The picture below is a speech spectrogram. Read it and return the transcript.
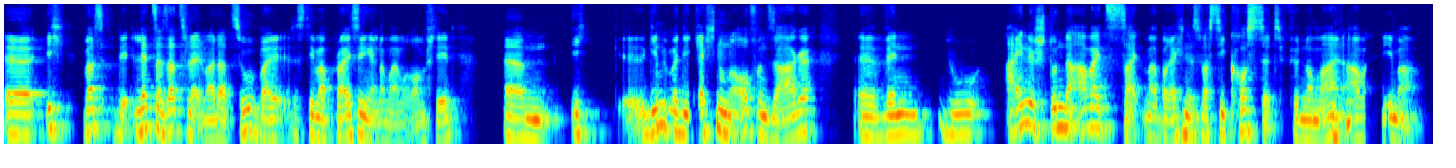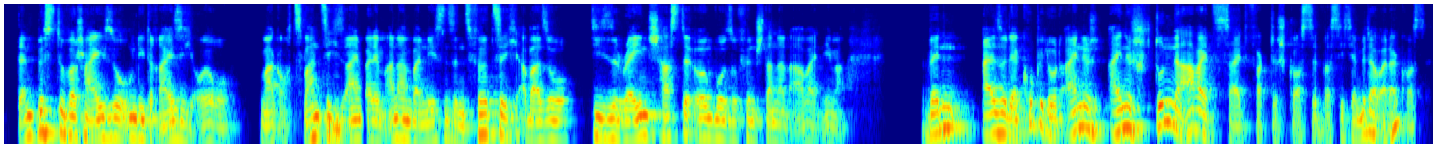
äh, ich, was, letzter Satz vielleicht mal dazu, weil das Thema Pricing ja nochmal im Raum steht. Ähm, ich äh, gebe immer die Rechnung auf und sage, äh, wenn du eine Stunde Arbeitszeit mal berechnest, was die kostet für einen normalen mhm. Arbeitnehmer, dann bist du wahrscheinlich so um die 30 Euro. Mag auch 20 mhm. sein bei dem anderen, beim nächsten sind es 40, aber so diese Range hast du irgendwo so für einen Standardarbeitnehmer. Wenn also der Copilot eine, eine Stunde Arbeitszeit faktisch kostet, was sich der Mitarbeiter mhm. kostet,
